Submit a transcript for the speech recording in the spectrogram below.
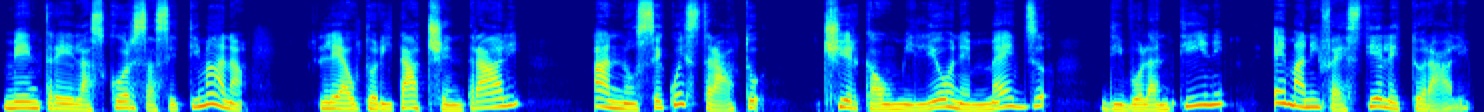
mentre la scorsa settimana le autorità centrali hanno sequestrato circa un milione e mezzo di volantini e manifesti elettorali.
